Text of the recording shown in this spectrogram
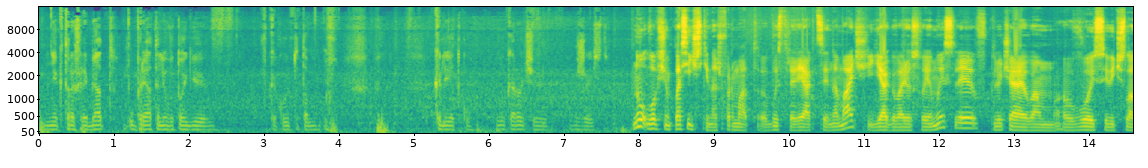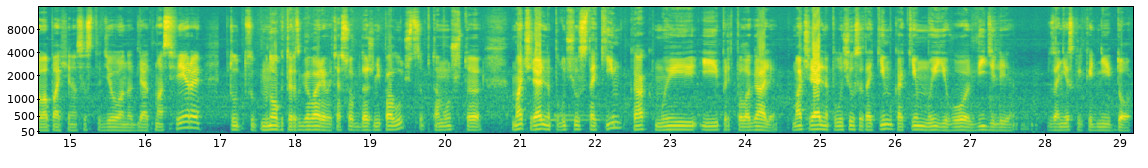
некоторых ребят упрятали в итоге в какую-то там клетку. Ну, короче, жесть. Ну, в общем, классический наш формат быстрой реакции на матч. Я говорю свои мысли, включаю вам войсы Вячеслава Пахина со стадиона для атмосферы. Тут много-то разговаривать особо даже не получится, потому что матч реально получился таким, как мы и предполагали. Матч реально получился таким, каким мы его видели за несколько дней до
